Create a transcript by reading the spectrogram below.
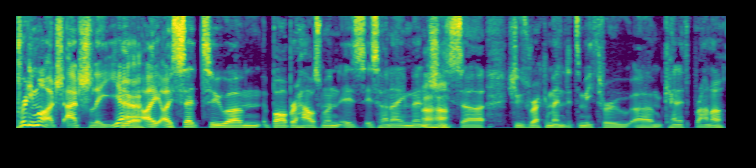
pretty much actually. Yeah, Yeah. I, I said to um, Barbara Houseman is, is her name, and Uh-huh. she's uh, she was recommended to me through um, Kenneth Branagh.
